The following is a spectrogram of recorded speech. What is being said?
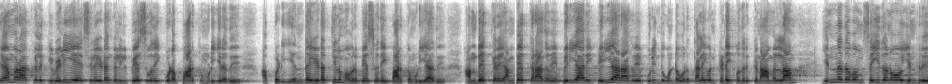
கேமராக்களுக்கு வெளியே சில இடங்களில் பேசுவதை கூட பார்க்க முடிகிறது. அப்படி எந்த இடத்திலும் அவர் பேசுவதை பார்க்க முடியாது. அம்பேத்கரை அம்பேத்கராகவே பெரியாரை பெரியாராகவே புரிந்து கொண்ட ஒரு தலைவன் கிடைப்பதற்கு நாமெல்லாம் என்னதவம் செய்தனோ என்று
